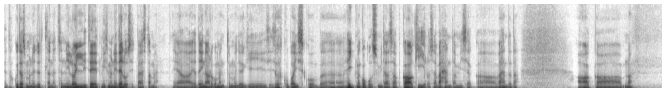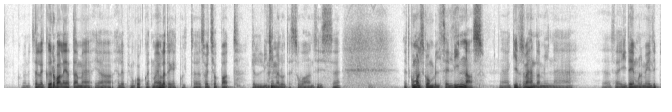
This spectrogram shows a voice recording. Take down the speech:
et noh, kuidas ma nüüd ütlen, et see on nii loll idee, et miks me neid elusid päästame. ja, ja teine argument on muidugi siis õhku paiskuv äh, heitmekogus, mida saab ka kiiruse vähendamisega vähendada. aga noh, kui me nüüd selle kõrvale jätame ja, ja lepime kokku, et ma ei ole tegelikult äh, sotsiopaat, kellel inimeludest suva on, siis äh, et kummalisel kombel see linnas kiiruse vähendamine, see idee mulle meeldib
